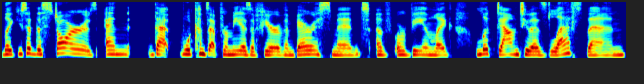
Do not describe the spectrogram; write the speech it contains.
like you said, the stars. And that what comes up for me is a fear of embarrassment of or being like looked down to as less than.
